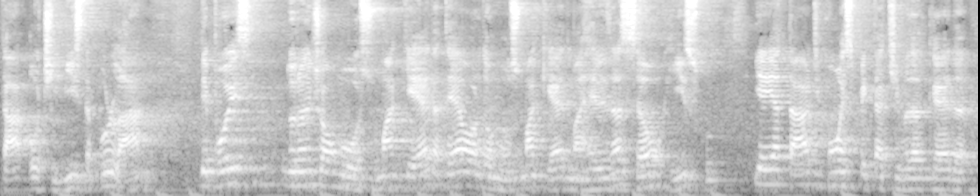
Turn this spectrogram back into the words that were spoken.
tá? Otimista por lá. Depois, durante o almoço, uma queda, até a hora do almoço, uma queda, uma realização, risco. E aí à tarde, com a expectativa da queda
